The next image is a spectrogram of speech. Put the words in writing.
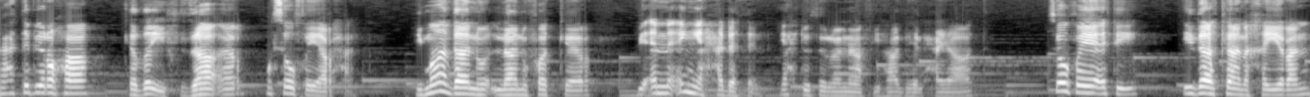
نعتبرها كضيف زائر وسوف يرحل. لماذا لا نفكر بأن أي حدث يحدث لنا في هذه الحياة؟ سوف يأتي. إذا كان خيرا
